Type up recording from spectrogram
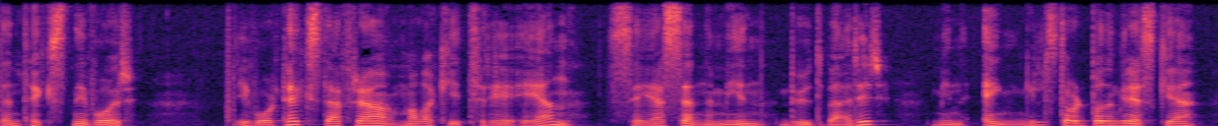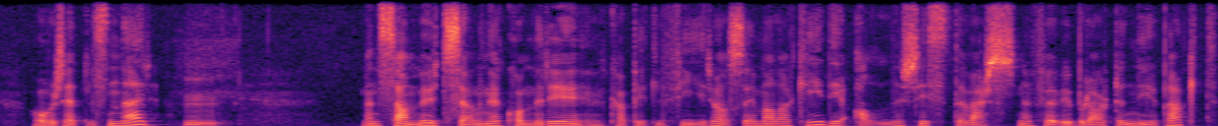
Den teksten i vår, i vår tekst er fra Malaki 3.1. Se, jeg sender min budbærer. Min engel, står det på den greske oversettelsen der. Mm. Men samme utsagnet kommer i kapittel 4 også i Malaki, de aller siste versene før vi blar til den nye pakt.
